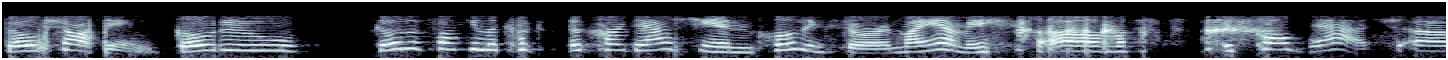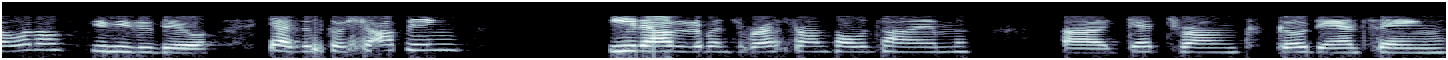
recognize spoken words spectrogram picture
go shopping, go to go to fucking the the Kardashian clothing store in Miami. Um, it's called Dash. Uh, what else do you need to do? Yeah, just go shopping, eat out at a bunch of restaurants all the time, uh, get drunk, go dancing.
